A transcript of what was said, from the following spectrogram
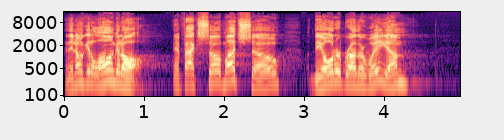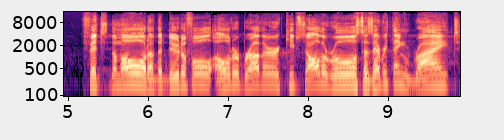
And they don't get along at all. In fact, so much so, the older brother William fits the mold of the dutiful older brother, keeps all the rules, does everything right,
